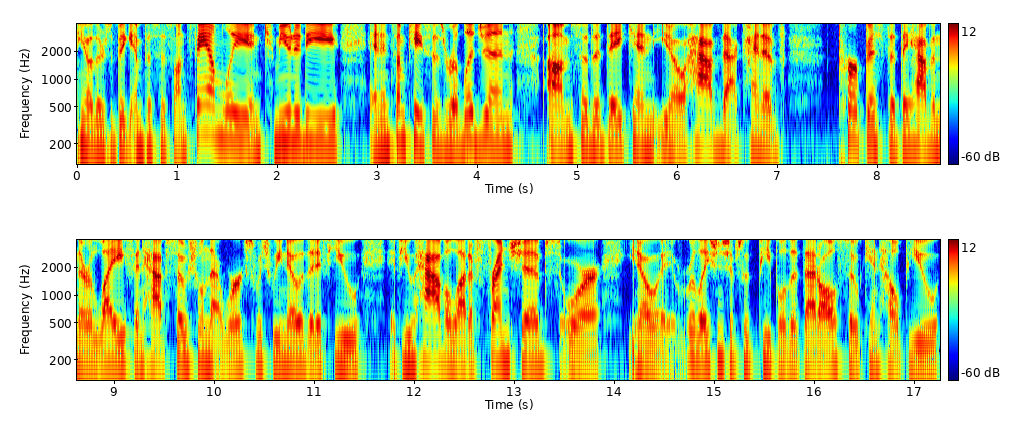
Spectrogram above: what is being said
you know, there's a big emphasis on family and community, and in some cases, religion, um, so that they can, you know, have that kind of purpose that they have in their life and have social networks which we know that if you if you have a lot of friendships or you know relationships with people that that also can help you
